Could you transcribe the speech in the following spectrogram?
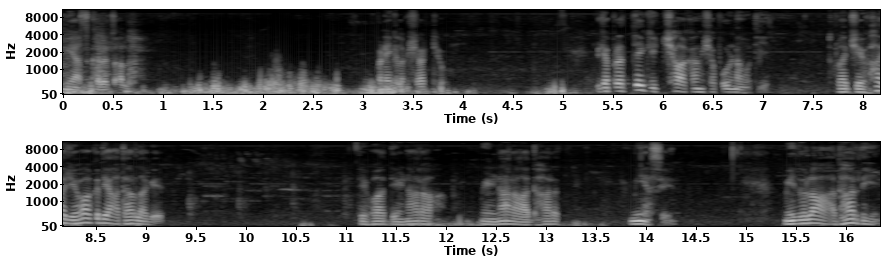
मी आज खरंच आलो. पण एक लक्षात ठेव. तुझ्या प्रत्येक इच्छा आकांक्षा पूर्ण होतील. तुला जेव्हा जेव्हा कधी आधार लागेल तेव्हा देणारा मिळणारा आधार मी असेन. मी तुला आधार देईन.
